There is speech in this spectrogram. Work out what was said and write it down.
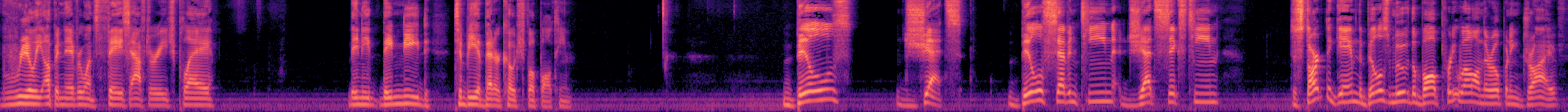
really up in everyone's face after each play. They need they need to be a better coached football team. Bills Jets Bills 17, Jets 16. To start the game, the Bills moved the ball pretty well on their opening drive.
